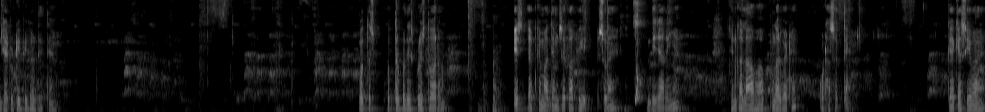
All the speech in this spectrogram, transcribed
गेट ओ कर देते हैं। उत्तर उत्तर प्रदेश पुलिस द्वारा इस ऐप के माध्यम से काफ़ी सुविधाएँ दी जा रही हैं, जिनका लाभ आप घर बैठे उठा सकते हैं। क्या क्या सेवाएँ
